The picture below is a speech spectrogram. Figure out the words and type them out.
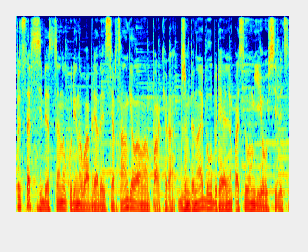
Представьте себе сцену куриного обряда из «Сердца ангела» Алана Паркера. Джамбинай было бы реально по силам ее усилить.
